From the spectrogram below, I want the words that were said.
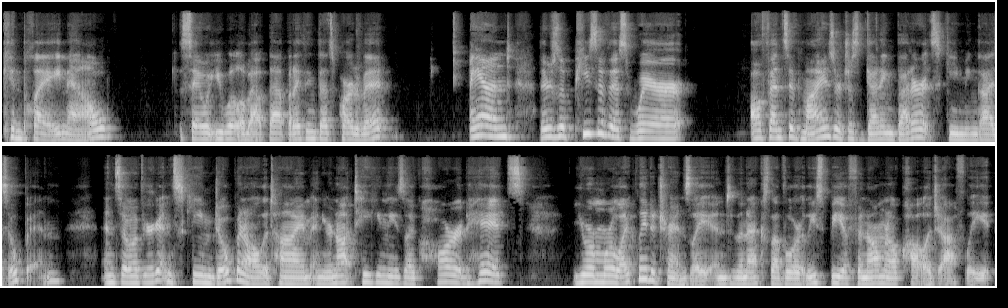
can play now say what you will about that, but I think that's part of it. And there's a piece of this where offensive minds are just getting better at scheming guys open. And so if you're getting schemed open all the time and you're not taking these like hard hits, you're more likely to translate into the next level or at least be a phenomenal college athlete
